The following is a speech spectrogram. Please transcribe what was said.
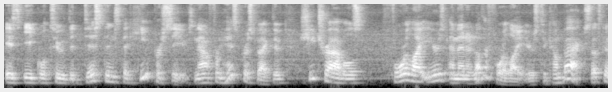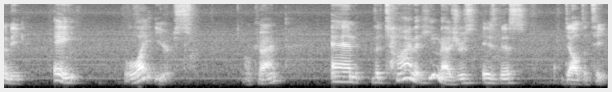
is equal to the distance that he perceives. Now, from his perspective, she travels 4 light years and then another 4 light years to come back. So that's going to be 8 light years. Okay? And the time that he measures is this delta t.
